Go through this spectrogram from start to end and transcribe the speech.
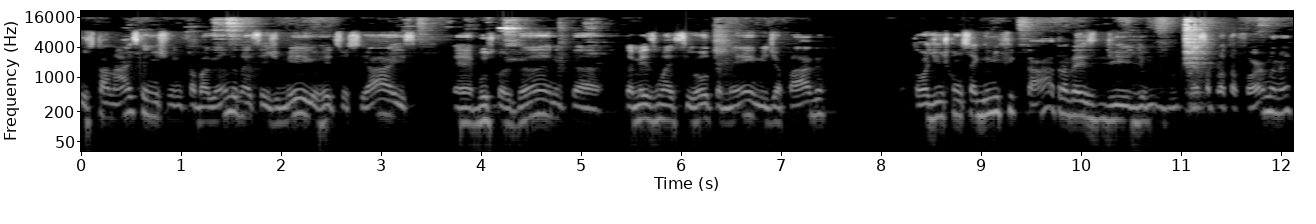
os canais que a gente vem trabalhando, né? Seja e-mail, redes sociais, é, busca orgânica, até mesmo SEO também, mídia paga. Então a gente consegue unificar através de, de dessa plataforma, né?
